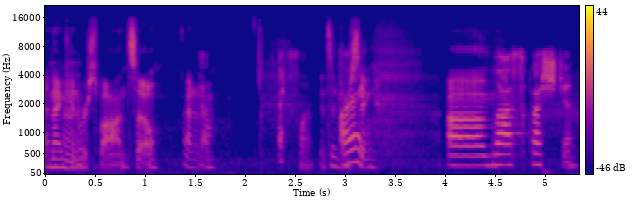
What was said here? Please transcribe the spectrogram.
and I can Mhm. respond. So I don't Yeah. know. Excellent. It's All right. interesting. Um Last question.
